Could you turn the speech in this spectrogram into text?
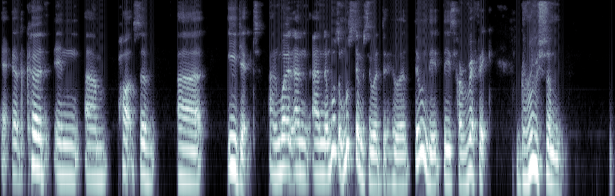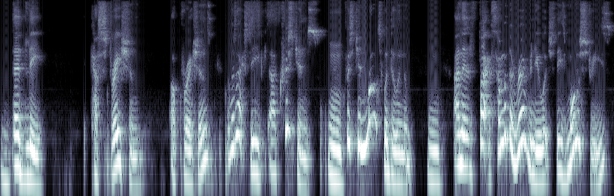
it, it occurred in um, parts of uh, Egypt, and when, and and it wasn't Muslims who were who were doing the, these horrific, gruesome, deadly castration operations. It was actually uh, Christians. Mm. Christian monks were doing them, Mm. and in fact, some of the revenue which these monasteries,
